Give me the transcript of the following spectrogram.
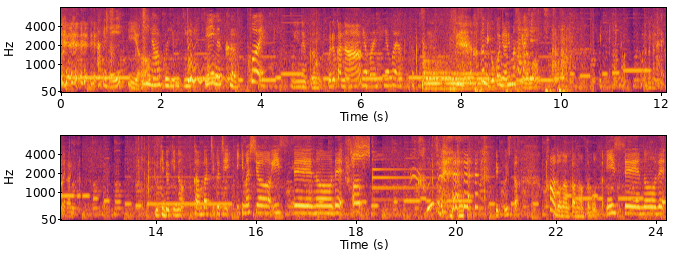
い。開けていい？いいよ。いいなくじ引き。リーヌくん来みぬくん来るかな？いやばいやばい開けたくして。ハサミここにありますけども。ドキドキの缶バッチ口いきましょう。一せーのでお びっくりした。カードなんかなと思った。一せーので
